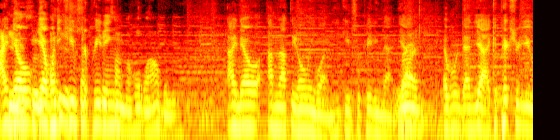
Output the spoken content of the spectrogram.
I know, so yeah, when he keeps repeating, on the whole album. I know I'm not the only one. He keeps repeating that. Yeah. Right. And, yeah, I could picture you,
